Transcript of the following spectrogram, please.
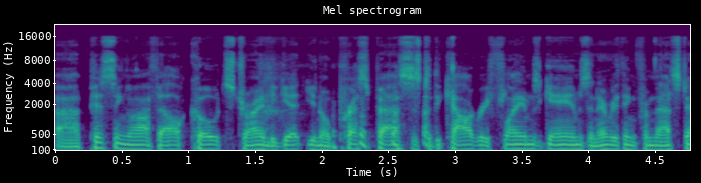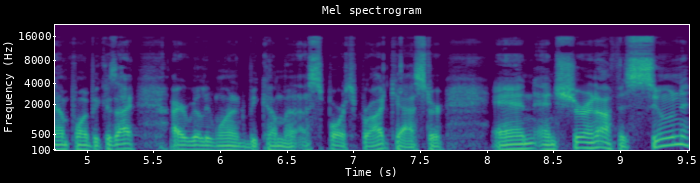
uh, pissing off Al Coates, trying to get you know press passes to the Calgary Flames games and everything from that standpoint because I, I really wanted to become a, a sports broadcaster. And and sure enough, as soon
